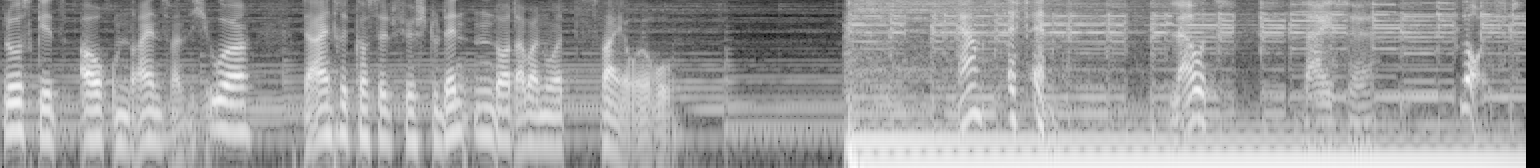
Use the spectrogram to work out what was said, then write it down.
Los geht's auch um 23 Uhr. Der Eintritt kostet für Studenten dort aber nur 2 Euro. Ernst FM. Laut, leise, läuft.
